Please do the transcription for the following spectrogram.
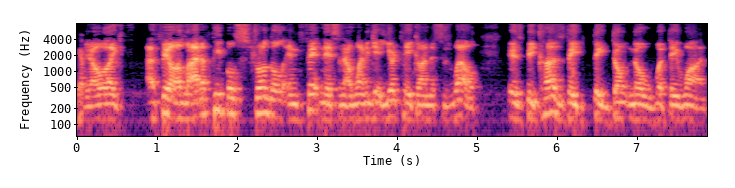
Yep. You know, like I feel a lot of people struggle in fitness, and I want to get your take on this as well, is because they they don't know what they want.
